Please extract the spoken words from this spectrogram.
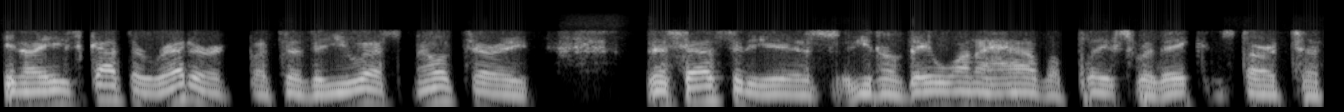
you know, he's got the rhetoric, but the, the U.S. military necessity is, you know, they want to have a place where they can start to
